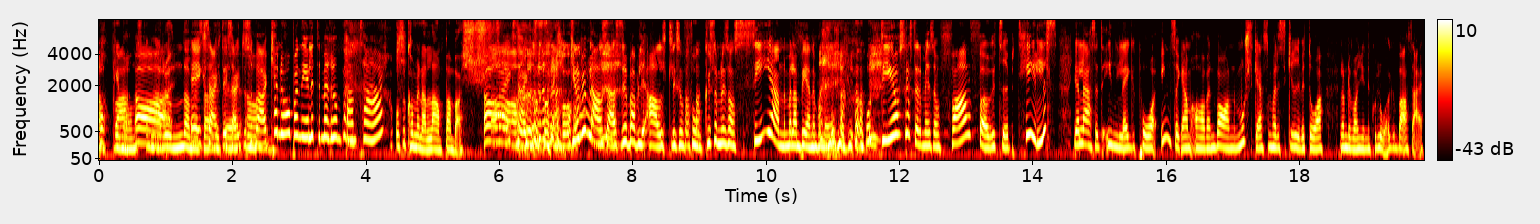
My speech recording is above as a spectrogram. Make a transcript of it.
Pokémons, de här runda med Exakt, lite- exakt. Och så ja. bara, kan du hoppa ner lite med rumpan tack? Och så kommer den här lampan bara shh. Ja exakt. Och så sträcker de ibland så här så det bara blir allt liksom fokus som en sån scen mellan benen på mig. Och det stressade mig som fan förr typ tills jag läste ett inlägg på Instagram av en barnmorska som hade skrivit då, eller om det var en gynekolog, bara så här.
